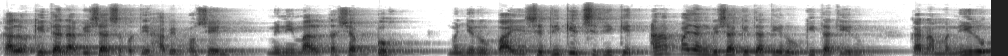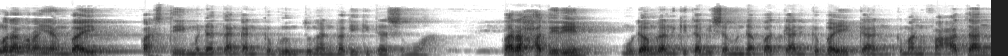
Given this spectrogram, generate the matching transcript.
kalau kita tidak bisa seperti Habib Hussein minimal tashabbuh menyerupai sedikit-sedikit apa yang bisa kita tiru, kita tiru. karena meniru orang-orang yang baik pasti mendatangkan keberuntungan bagi kita semua. Para hadirin, mudah-mudahan kita bisa mendapatkan kebaikan, kemanfaatan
